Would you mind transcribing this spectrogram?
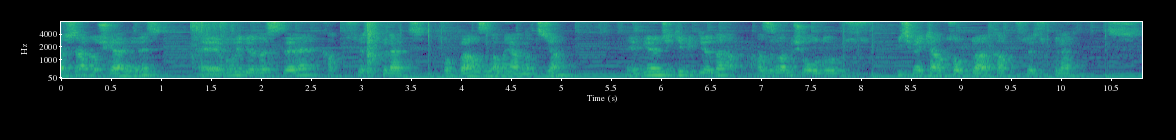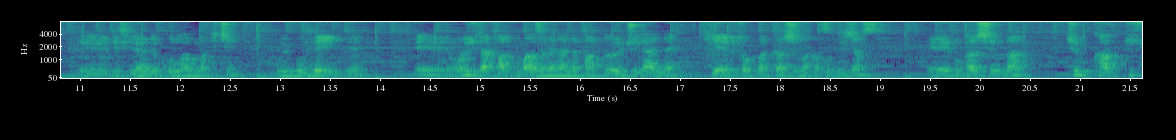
arkadaşlar, hoş geldiniz. Ee, bu videoda sizlere kaktüs ve sukulent toprağı hazırlamayı anlatacağım. Ee, bir önceki videoda hazırlamış olduğumuz iç mekan toprağı kaktüs ve sukulent e, bitkilerinde kullanmak için uygun değildi. Ee, o yüzden farklı malzemelerle, farklı ölçülerle yeni bir toprak karışımı hazırlayacağız. Ee, bu karışımda tüm kaktüs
